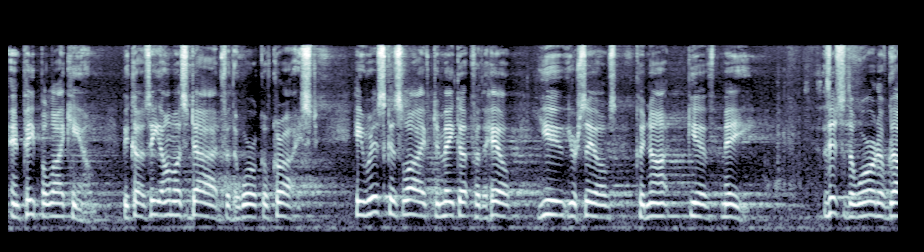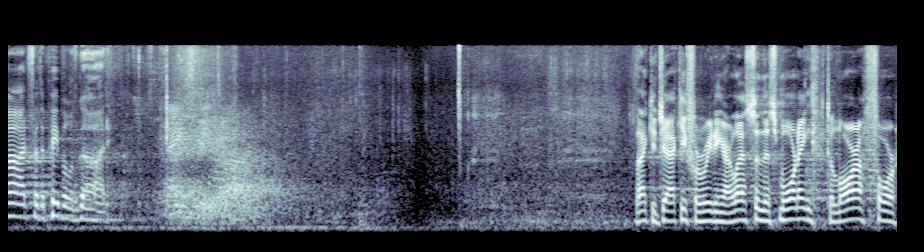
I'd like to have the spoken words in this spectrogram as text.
and people like him, because he almost died for the work of Christ. He risked his life to make up for the help you yourselves could not give me. This is the word of God for the people of God. Thank you, Jackie, for reading our lesson this morning, to Laura for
